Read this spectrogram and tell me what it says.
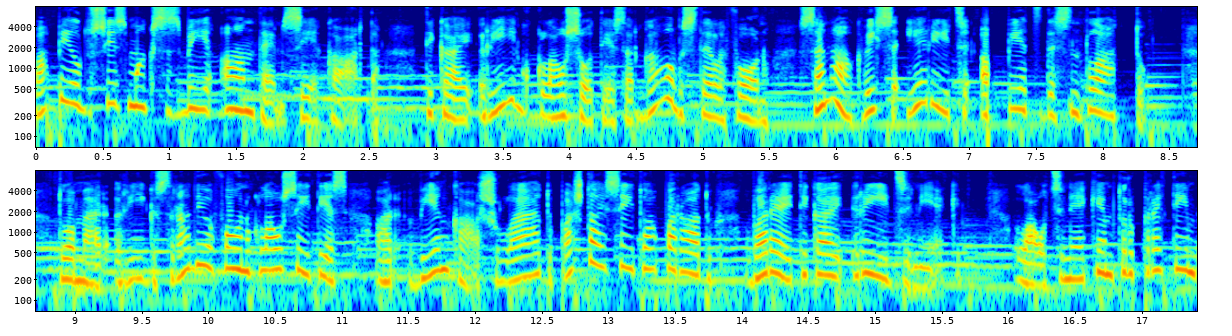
papildus izmaksas bija antenas iekārta. Tikai Rīgu klausoties ar galvas telefonu, sanāk visa ierīce ap 50 latu. Tomēr Rīgas radiofonu klausīties ar vienkāršu lētu paštaisītu aparātu varēja tikai rīdzinieki. Lauciniekiem turpretīm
